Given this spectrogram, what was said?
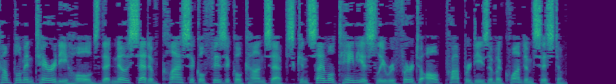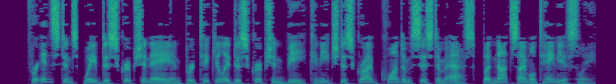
Complementarity holds that no set of classical physical concepts can simultaneously refer to all properties of a quantum system. For instance, wave description A and particulate description B can each describe quantum system S, but not simultaneously.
